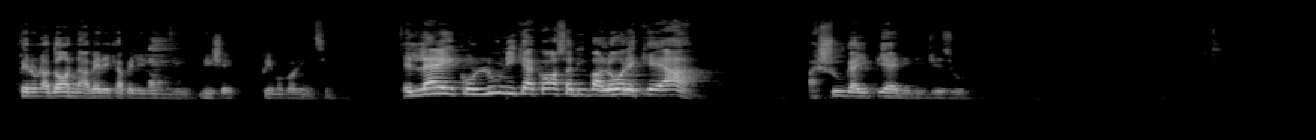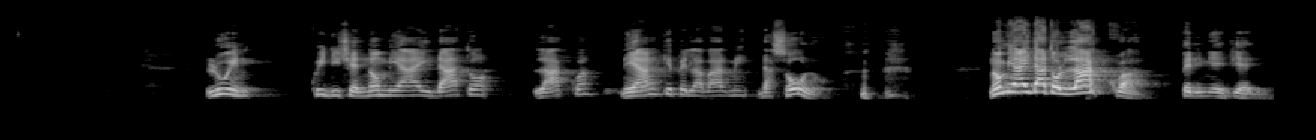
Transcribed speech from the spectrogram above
per una donna avere i capelli lunghi, dice 1 Corinzi. E lei con l'unica cosa di valore che ha asciuga i piedi di Gesù Lui qui dice non mi hai dato l'acqua neanche per lavarmi da solo. non mi hai dato l'acqua per i miei piedi,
